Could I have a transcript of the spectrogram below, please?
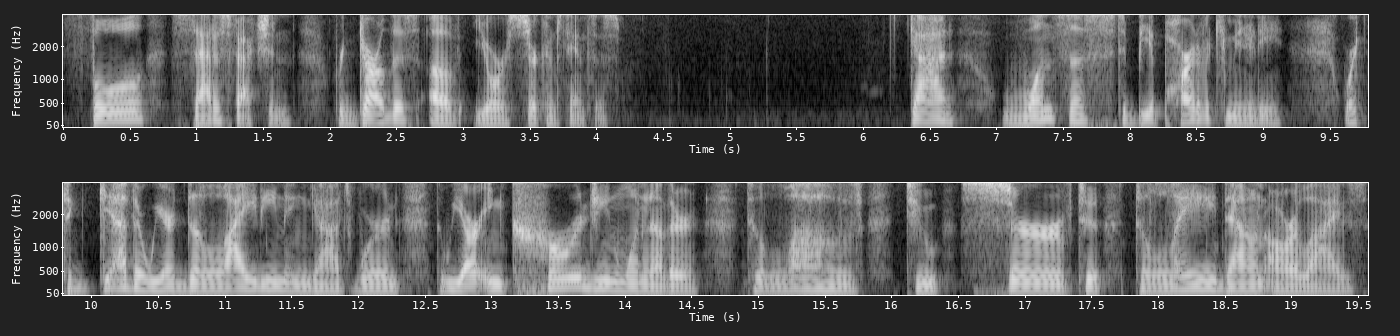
full satisfaction regardless of your circumstances. God wants us to be a part of a community where together we are delighting in God's word, that we are encouraging one another to love, to serve, to, to lay down our lives,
